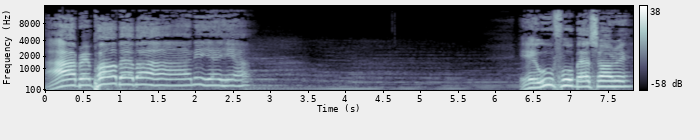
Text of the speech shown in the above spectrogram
Abrimpo beba ni here. Ewufu be sorry.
